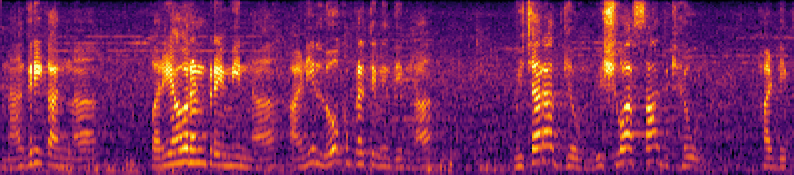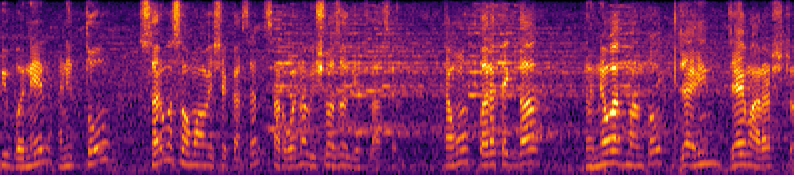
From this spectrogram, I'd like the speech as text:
नागरिकांना पर्यावरणप्रेमींना आणि लोकप्रतिनिधींना विचारात घेऊन विश्वासात घेऊन हा डी पी बनेल आणि तो सर्वसमावेशक असेल सर्वांना विश्वासात घेतला असेल. त्यामुळं परत एकदा धन्यवाद मानतो. जय हिंद जय महाराष्ट्र.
